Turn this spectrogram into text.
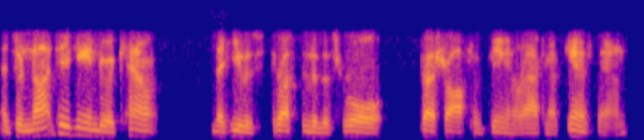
And so not taking into account that he was thrust into this role fresh off of being in Iraq and Afghanistan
